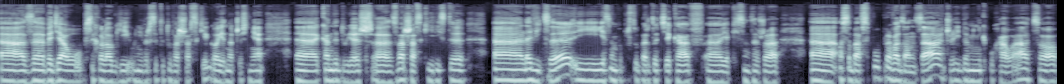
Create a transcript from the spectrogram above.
e, z Wydziału Psychologii Uniwersytetu Warszawskiego. Jednocześnie kandydujesz z warszawskiej listy lewicy i jestem po prostu bardzo ciekaw, jaki sądzę, że osoba współprowadząca, czyli Dominik Puchała, co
